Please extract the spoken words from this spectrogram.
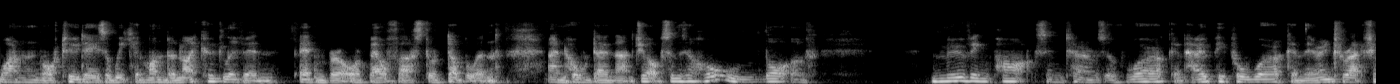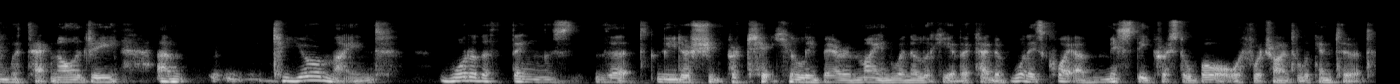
one or two days a week in London, I could live in Edinburgh or Belfast or Dublin and hold down that job. So there's a whole lot of moving parts in terms of work and how people work and their interaction with technology. Um, to your mind, what are the things that leaders should particularly bear in mind when they're looking at the kind of what is quite a misty crystal ball if we're trying to look into it?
